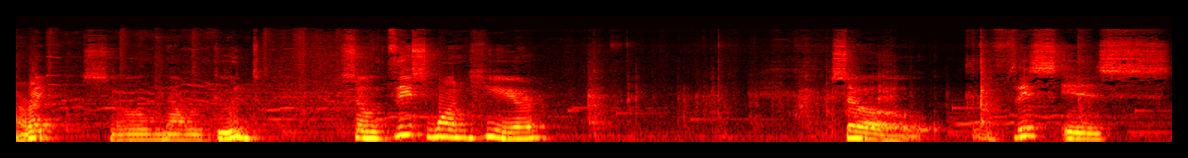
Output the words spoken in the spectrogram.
Alright so now we're good. So this one here so this is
